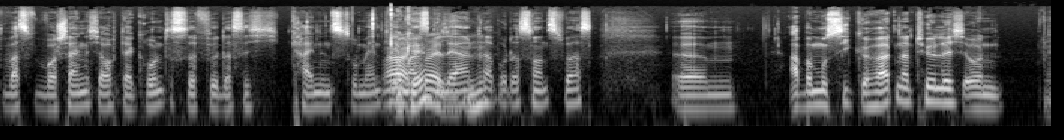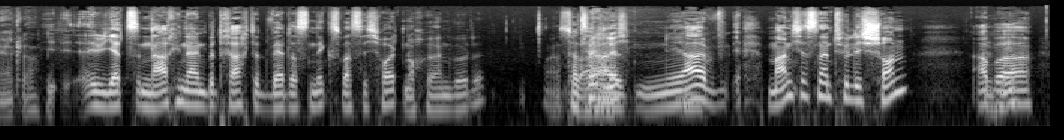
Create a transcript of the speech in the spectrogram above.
Was wahrscheinlich auch der Grund ist dafür, dass ich kein Instrument Ah, jemals okay. gelernt Mhm. habe oder sonst was. Ähm, aber Musik gehört natürlich und Ja, klar. jetzt im Nachhinein betrachtet wäre das nichts, was ich heute noch hören würde. Es Tatsächlich? Halt, ja, manches natürlich schon, aber Mhm.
